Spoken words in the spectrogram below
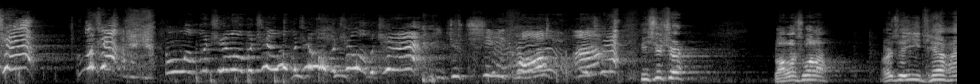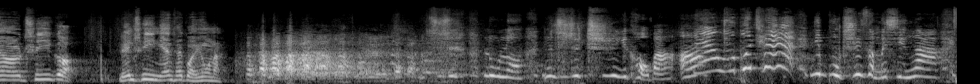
吃，不吃。哎呀，我不吃，我不吃，我不吃，我不吃，我不吃。你就吃一口啊！必须吃。姥姥说了，而且一天还要吃一个，连吃一年才管用呢。露露，你这是吃一口吧？啊！哎呀，我不吃，你不吃怎么行啊？你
